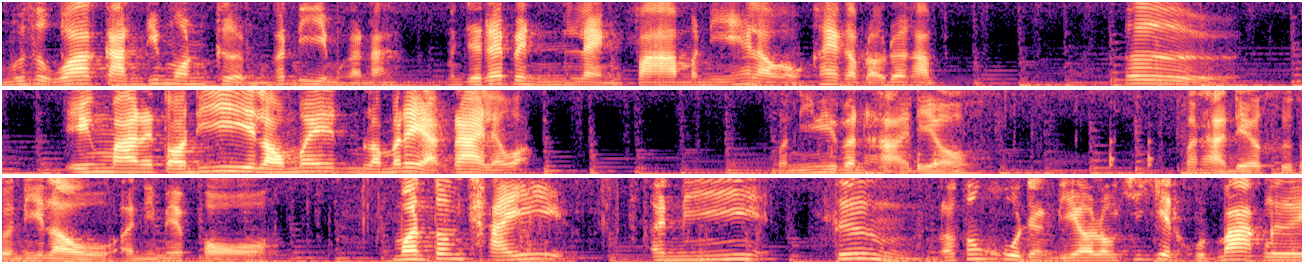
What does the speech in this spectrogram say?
ผมรู้สึกว่าการที่มอนเกิดมันก็ดีเหมือนกันนะ มันจะได้เป็นแหล่งฟาร์มมันนี้ให้เราให้กับเราด้วยครับ เออ เองมาในตอนที่เราไม่เราไม่ได้อยากได้แล้วอะตอนนี้มีปัญหาเดียว ปัญหาเดียวคือตอนนี้เราอันนี้ไม่พอ มันต้องใช้อันนี้ซึ่งเราต้องขุดอย่างเดียวเราขี้เกียจขุดมากเลย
